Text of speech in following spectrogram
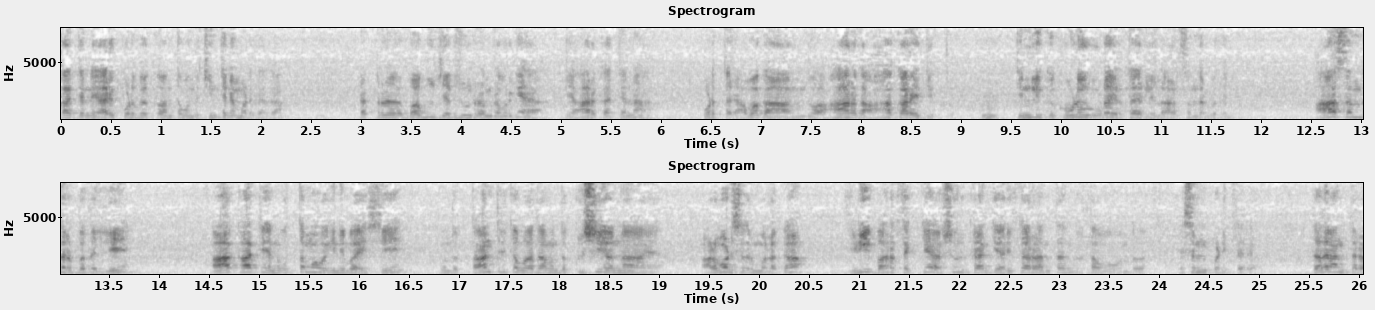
ಖಾತೆಯನ್ನು ಯಾರಿಗೆ ಕೊಡಬೇಕು ಅಂತ ಒಂದು ಚಿಂತನೆ ಮಾಡಿದಾಗ ಡಾಕ್ಟರ್ ಬಾಬು ಜಗಜೂನ್ ರಾಮ್ರವರಿಗೆ ಈ ಆಹಾರ ಖಾತೆಯನ್ನು ಕೊಡ್ತಾರೆ. ಅವಾಗ ಒಂದು ಆಹಾರದ ಆಹಾಕಾರ ಇದ್ದಿತ್ತು. ತಿನ್ಲಿಕ್ಕೆ ಕೂಳು ಕೂಡ ಇರ್ತಾ ಇರಲಿಲ್ಲ ಆ ಸಂದರ್ಭದಲ್ಲಿ. ಆ ಸಂದರ್ಭದಲ್ಲಿ ಆ ಖಾತೆಯನ್ನು ಉತ್ತಮವಾಗಿ ನಿಭಾಯಿಸಿ ಒಂದು ತಾಂತ್ರಿಕವಾದ ಒಂದು ಕೃಷಿಯನ್ನು ಅಳವಡಿಸೋದ್ರ ಮೂಲಕ ಇಡೀ ಭಾರತಕ್ಕೆ ಹಸಿರು ಕ್ರಾಂತಿ ಅಧಿಕಾರ ಅಂತಂದು ತಾವು ಒಂದು ಹೆಸರನ್ನು ಪಡಿತಾರೆ. ತದನಂತರ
